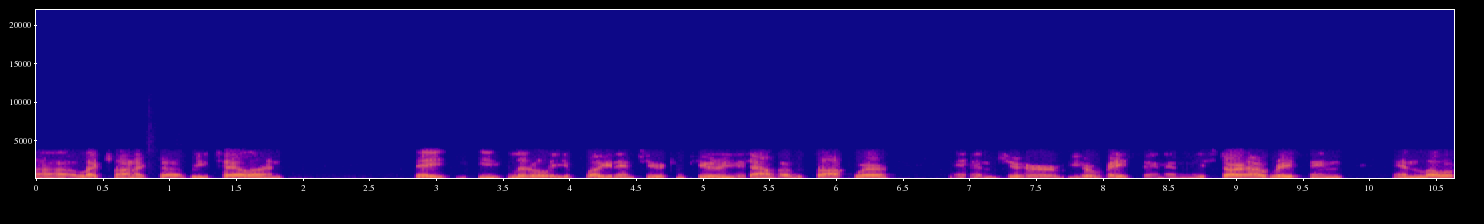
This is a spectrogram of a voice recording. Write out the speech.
uh, electronic uh, retailer. And they you, literally you plug it into your computer, you download the software, and you're you're racing. And you start out racing in lower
